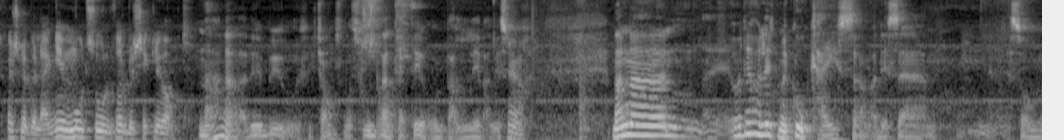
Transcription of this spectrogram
Skal ikke løpe lenge mot solen før det blir skikkelig varmt. Nei, nei, nei, det blir jo sjansen for solbrenthet er jo veldig, veldig stor. Ja. Men eh, Og det har litt med hvor keiseren av disse eh, som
